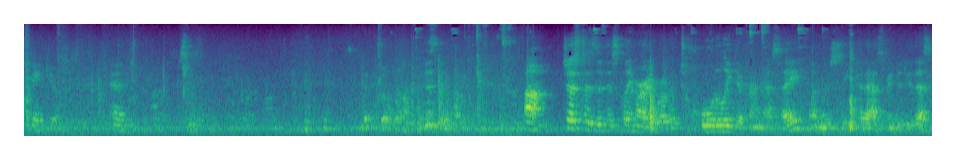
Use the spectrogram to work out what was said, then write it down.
thank you. And um, Susan. Um, just as a disclaimer, I wrote a totally different essay when Lucy had asked me to do this.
